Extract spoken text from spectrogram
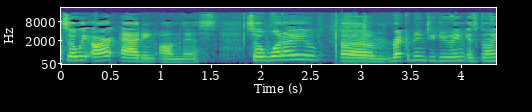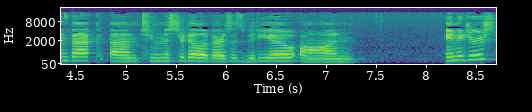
So we are adding on this. So what I um, recommend you doing is going back um, to Mr. De La Garza's video on integers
